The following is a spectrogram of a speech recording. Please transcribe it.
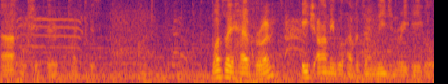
Uh, oh shit, they're attacking this. Once I have Rome, each army will have its own legionary eagle.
